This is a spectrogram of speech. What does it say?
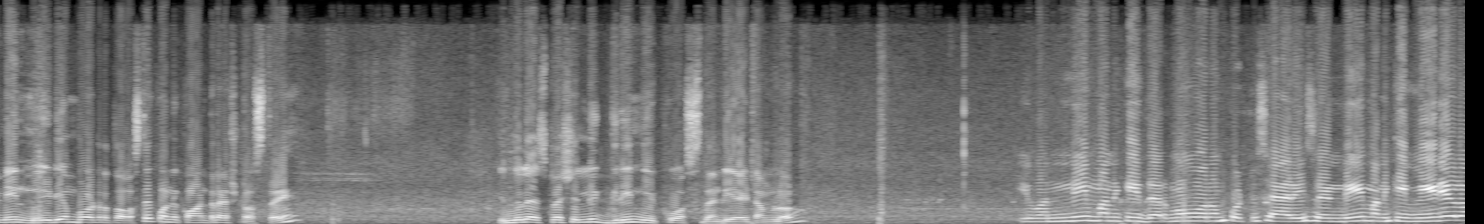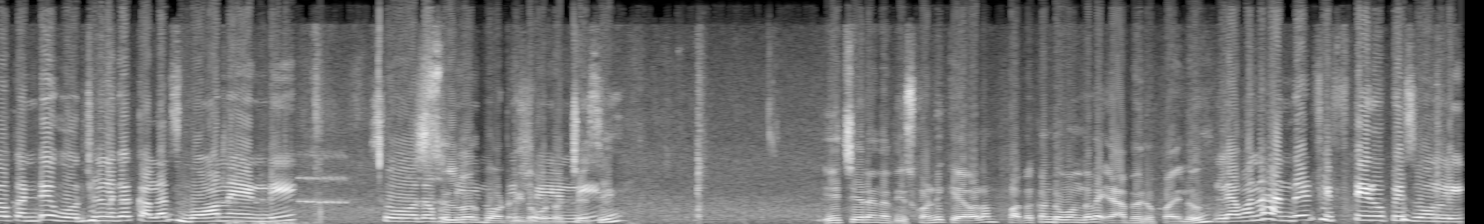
ఐ మీన్ మీడియం బార్డర్తో వస్తాయి కొన్ని కాంట్రాస్ట్ వస్తాయి. ఇందులో ఎస్పెషల్లీ గ్రీన్ ఎక్కువ వస్తుందండి ఈ ఐటెంలో ఇవన్నీ మనకి ధర్మవరం పొట్టు శారీస్ అండి. మనకి వీడియోలో కంటే ఒరిజినల్గా కలర్స్ బాగున్నాయండి. సో అదొకటి సిల్వర్ బార్డర్ ఇది ఒకటి. వచ్చేసి. ఏ చీర అయినా తీసుకోండి కేవలం పదకొండు వందల యాభై రూపాయలు. Eleven hundred fifty rupees only.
